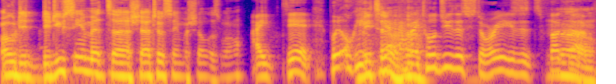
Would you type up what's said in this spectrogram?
Oh, did did you see him at uh, Chateau Saint Michelle as well? I did, but okay. Me too, yeah, have I told you this story? Because it's fucked No. up.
